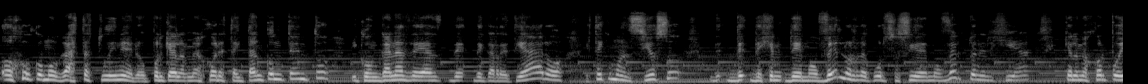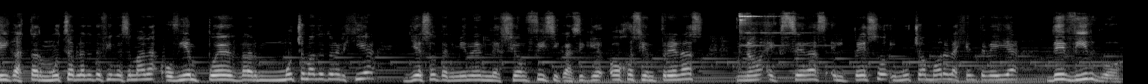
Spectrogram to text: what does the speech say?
ojo cómo gastas tu dinero, porque a lo mejor estáis tan contento y con ganas de, de, carretear o estáis como ansioso de, de, mover los recursos y de mover tu energía, que a lo mejor podéis gastar mucha plata este fin de semana o bien puedes dar mucho más de tu energía y eso termina en lesión física. Así que ojo si entrenas, no excedas el peso y mucho amor a la gente bella de Virgo.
